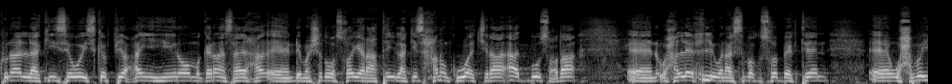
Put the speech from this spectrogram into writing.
Kuna laakiinse way iska fiican yihiin oo ma garanaysaa dhimashadu waa soo yaraatay laakiinse xanuunku waa jiraa aad buu socdaa. Waxaan leeyahay xilli wanaagsan baa ku soo beegteen. Waxbay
